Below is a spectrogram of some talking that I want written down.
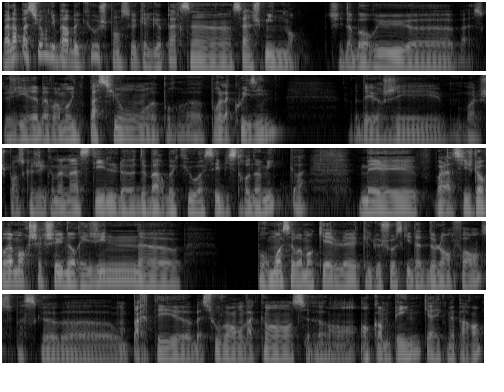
Bah, La passion du barbecue, je pense que quelque part, c'est un, cheminement. J'ai d'abord eu euh, bah, ce que je dirais vraiment une passion pour, pour la cuisine. D'ailleurs, j'ai, je pense que j'ai quand même un style de, barbecue assez bistronomique. Mais voilà, si je dois vraiment rechercher une origine, pour moi, c'est vraiment quelque chose qui date de l'enfance, parce que euh, on partait euh, bah, souvent en vacances, euh, en, camping avec mes parents.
